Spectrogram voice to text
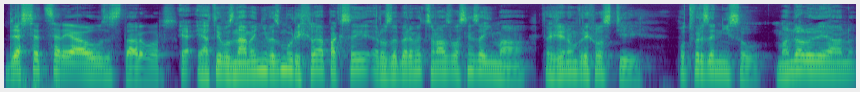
Deset seriálů ze Star Wars. Já, já ty oznámení vezmu rychle a pak si rozebereme, co nás vlastně zajímá. Takže jenom v rychlosti. Potvrzený jsou Mandalorian,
